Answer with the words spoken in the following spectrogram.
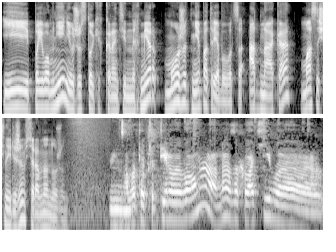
И, по его мнению, жестоких карантинных мер может не потребоваться. Однако масочный режим все равно нужен вот эта первая волна, она захватила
